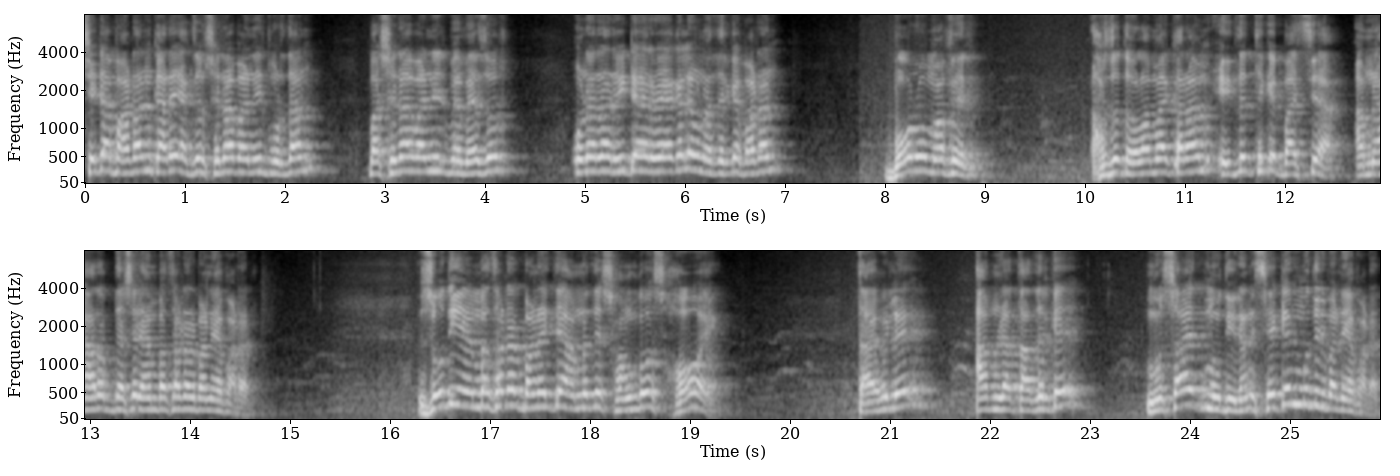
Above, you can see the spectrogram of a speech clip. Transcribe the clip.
সেটা পাঠানকারে একজন সেনাবাহিনীর প্রধান বা সেনাবাহিনীর মেজর ওনারা রিটায়ার হয়ে গেলে ওনাদেরকে পাঠান। বড় মাফের হজরত ওলামায় কারাম এদের থেকে বাচ্চা আপনি আরব দেশের অ্যাম্বাসাডার বানিয়ে পাঠান। যদি অ্যাম্বাসাডার বানাইতে আপনাদের সংঘর্ষ হয়, তাহলে আমরা তাদেরকে মুসায়েদ মুদির মানে সেকেন্ড মুদির বানিয়ে পাঠান।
